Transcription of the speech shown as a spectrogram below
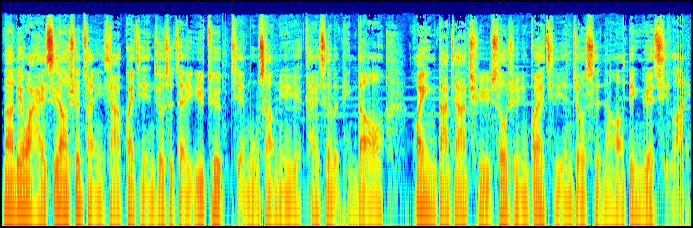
那另外还是要宣传一下怪奇研究室在 YouTube 节目上面也开设了频道哦，欢迎大家去搜寻怪奇研究室，然后订阅起来。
